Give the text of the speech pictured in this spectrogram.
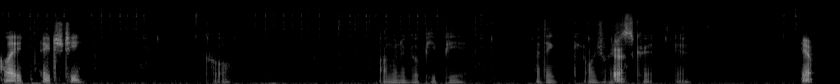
I'll let HT. Cool. I'm gonna go PP. I think orange Sure. wedge is crit. Yeah. Yep.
